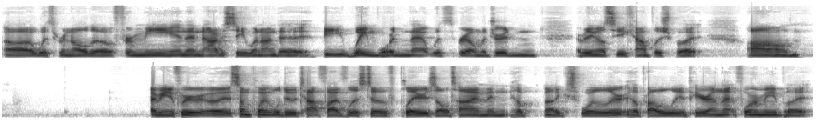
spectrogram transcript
uh, with Ronaldo for me, and then obviously went on to be way more than that with Real Madrid and everything else he accomplished. But um, I mean, if we're uh, at some point, we'll do a top five list of players all time, and he'll like spoiler alert, he'll probably appear on that for me. But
